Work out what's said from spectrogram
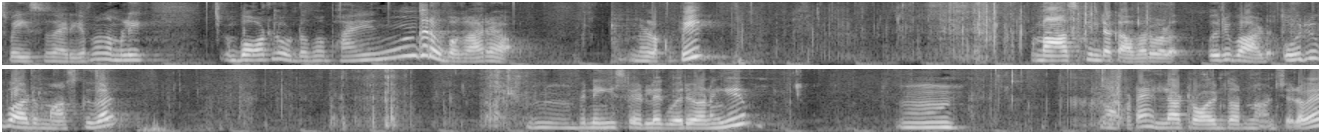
സ്പേസസ് ആയിരിക്കും. അപ്പോൾ നമ്മൾ ഈ ബോട്ടിൽ കൊണ്ടുപോകുമ്പോൾ ഭയങ്കര ഉപകാരമാണ് വെള്ളക്കുപ്പി മാസ്കിന്റെ കവറുകൾ ഒരുപാട് ഒരുപാട് മാസ്കുകൾ പിന്നെ ഈ സൈഡിലേക്ക് വരുവാണെങ്കിൽ നോക്കട്ടെ എല്ലാ ഡ്രോയും തുറന്ന് കാണിച്ചു തരവേ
